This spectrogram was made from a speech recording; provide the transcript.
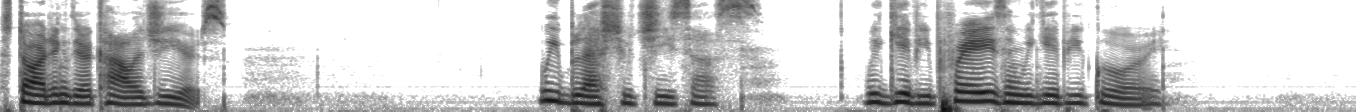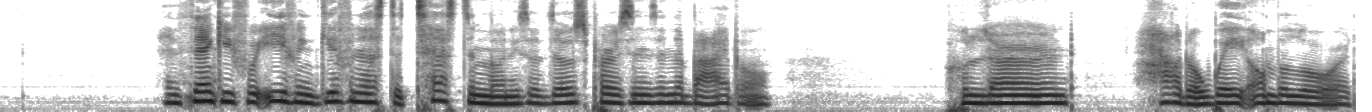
starting their college years. We bless you, Jesus. We give you praise and we give you glory. And thank you for even giving us the testimonies of those persons in the Bible who learned how to wait on the Lord,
